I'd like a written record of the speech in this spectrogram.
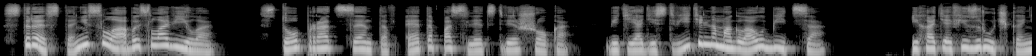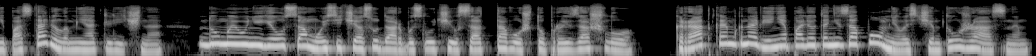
Стресс-то не слабый словила. Сто процентов это последствия шока, ведь я действительно могла убиться. И хотя физручка не поставила мне отлично, думаю, у нее у самой сейчас удар бы случился от того, что произошло. Краткое мгновение полета не запомнилось чем-то ужасным,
